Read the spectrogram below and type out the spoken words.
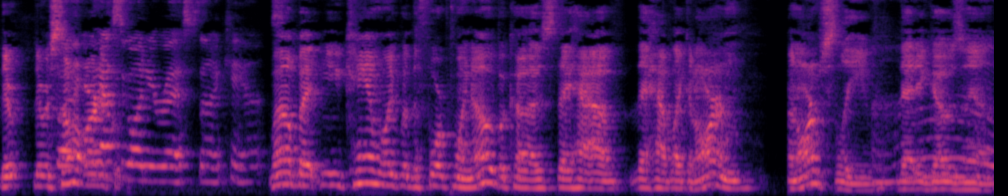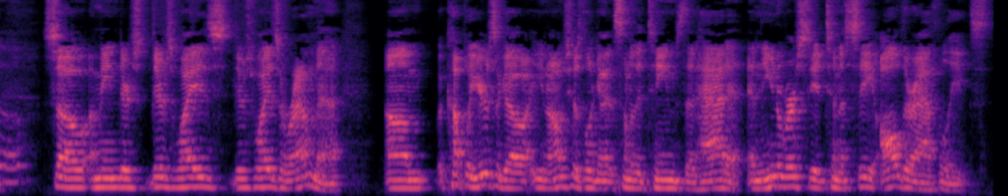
There, there was But some it article. has to go on your wrist, and I can't. Well, but you can like with the 4.0 because they have they have like an arm an arm sleeve that it goes in. Oh. So I mean, there's there's ways there's ways around that. Um, a couple of years ago, you know, I was just looking at some of the teams that had it, and the University of Tennessee, all their athletes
